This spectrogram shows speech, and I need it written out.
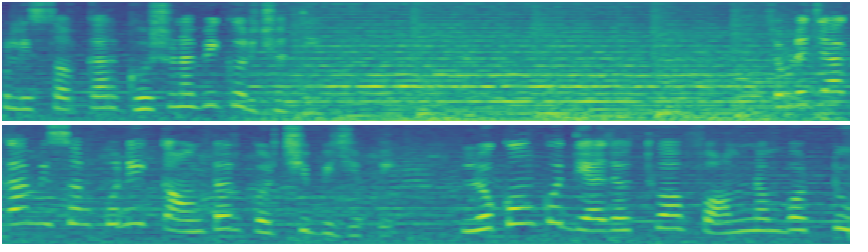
ବୋଲି ସରକାର ଘୋଷଣା ବି କରିଛନ୍ତି जगा मिशन को नहीं काउंटर करजेपी लोक दिजा फर्म नंबर टू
